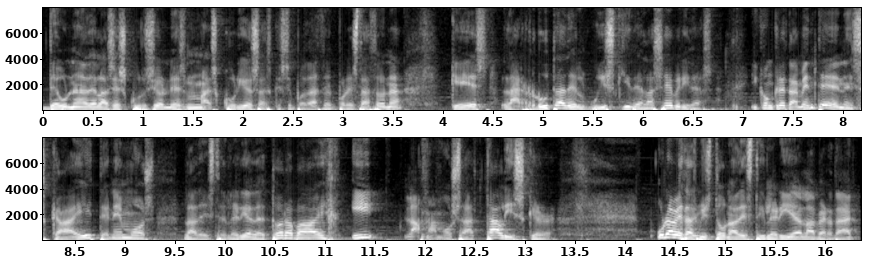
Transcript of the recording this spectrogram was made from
de una de las excursiones más curiosas que se puede hacer por esta zona, que es la ruta del whisky de las hébridas. Y concretamente en Skye tenemos la destilería de Torabaig y la famosa Talisker. Una vez has visto una destilería, la verdad,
